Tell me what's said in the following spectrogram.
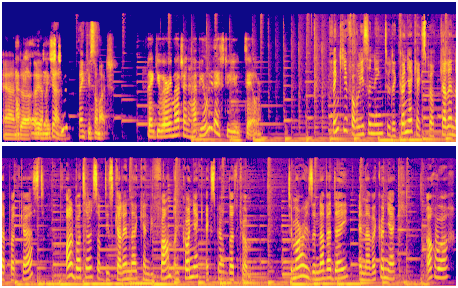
And, happy uh, and again, too. thank you so much. Thank you very much and happy holidays to you, Taylor. Thank you for listening to the Cognac Expert Calendar podcast. All bottles of this calendar can be found on cognacexpert.com. Tomorrow is another day, another cognac. Au revoir!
